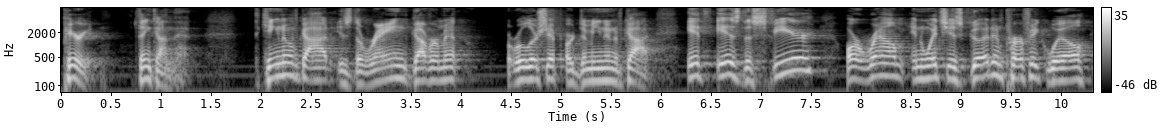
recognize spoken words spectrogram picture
Period. Think on that. The kingdom of God is the reign, government, rulership, or dominion of God. It is the sphere or realm in which his good and perfect will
